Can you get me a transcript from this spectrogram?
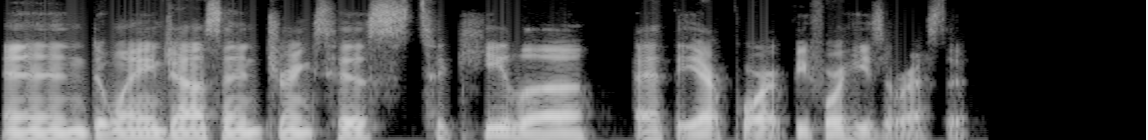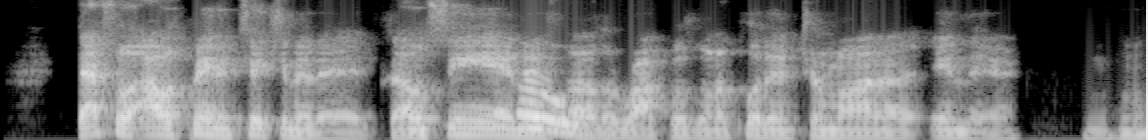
and Dwayne Johnson drinks his tequila at the airport before he's arrested. That's what I was paying attention to that because I was seeing if uh, the Rock was going to put in Teremana in there. Mm-hmm.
